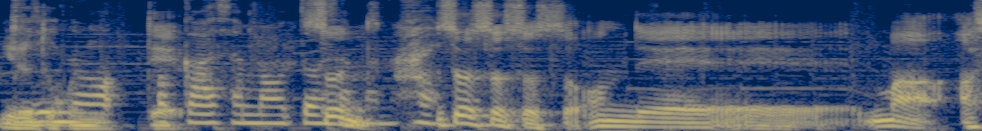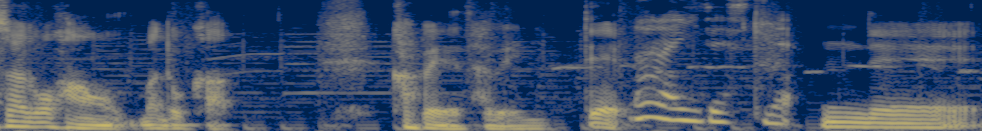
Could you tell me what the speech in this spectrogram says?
いるとこに行って母様お父様のはいそうそうそうそうほんでまあ朝ごはんをまあどっかカフェで食べに行って。ならいいですね。んで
